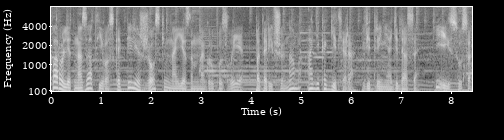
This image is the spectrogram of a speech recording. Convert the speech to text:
Пару лет назад его скопили жестким наездом на группу «Злые», подарившую нам Адика Гитлера в витрине Адидаса и Иисуса,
